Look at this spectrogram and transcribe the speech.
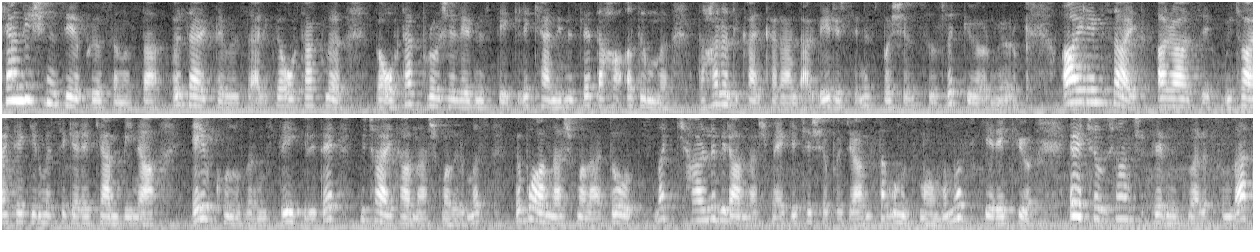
Kendi işinizi yapıyorsanız da özellikle ve özellikle ortaklı ve ortak projelerinizle ilgili kendinizle daha adımlı, daha radikal kararlar verirseniz başarısızlık görmüyorum. Ailemize ait arazi, müteahhite girmesi gereken bina, ev konularımızla ilgili de müteahhit anlaşmalarımız ve bu anlaşmalar doğrultusunda karlı bir anlaşmaya geçiş yapacağınızı da unutmamanız gerekiyor. Evet çalışan çiftlerimizin arasında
